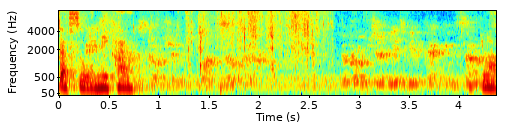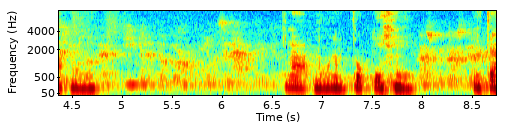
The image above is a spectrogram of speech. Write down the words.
จากสวนนี่ค่ะลาบหมูลาบหมูน้ำตกเด้นี่จ้า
